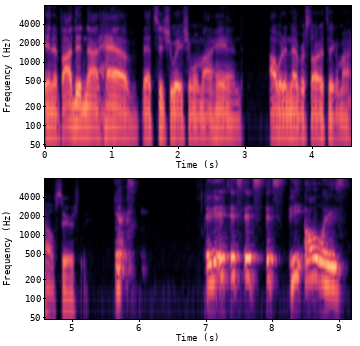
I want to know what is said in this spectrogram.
And if I did not have that situation with my hand, I would have never started taking my health seriously. Yes. It, it, it's it's it's he always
